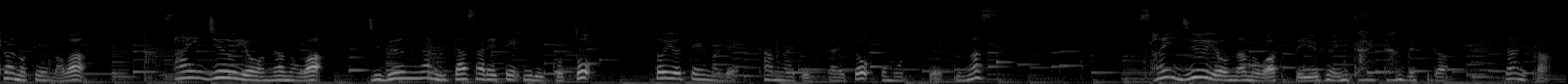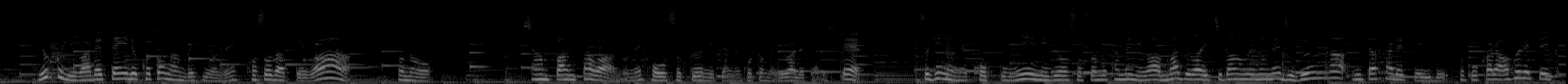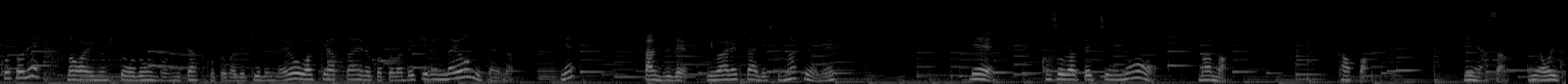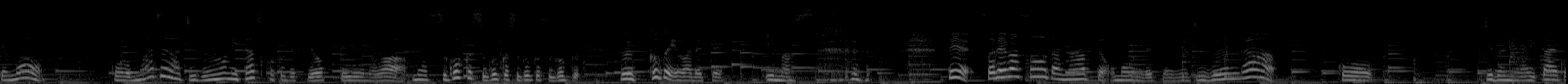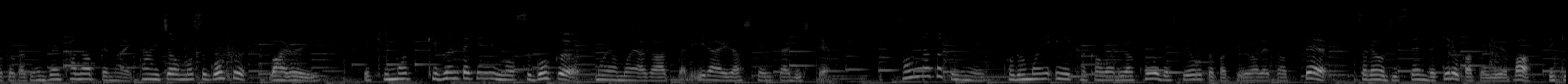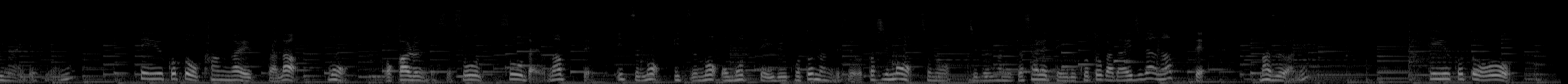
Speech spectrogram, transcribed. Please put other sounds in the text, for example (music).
今日のテーマは最重要なのは自分が満たされていることというテーマで考えていきたいと思っています。最重要なのはっていう風に書いたんですがなんかよく言われていることなんですよね。子育てはそのシャンパンタワーのね法則みたいなことも言われたりして次のねコップに水を注ぐためにはまずは一番上のね自分が満たされているそこから溢れていくことで周りの人をどんどん満たすことができるんだよ分け与えることができるんだよみたいなね感じで言われたりしますよね。で子育て中のママパパ皆さんにおいてもこうまずは自分を満たすことですよっていうのはもうすごくすごくすごくすごくすっごく言われています。(laughs) でそれはそうだなって思うんですよね。自分がこう自分のやりたいことが全然叶ってない。体調もすごく悪い。で気も気分的にもすごくモヤモヤがあったりイライラしていたりして。そんな時に子供にいい関わりはこうですよとかって言われたってそれを実践できるかといえばできないですよね。っていうことを考えたらもうわかるんですよ。そうそうだよなって。いつもいつも思っていることなんですよ。私もその自分が満たされていることが大事だなって。まずはね。っていうことを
